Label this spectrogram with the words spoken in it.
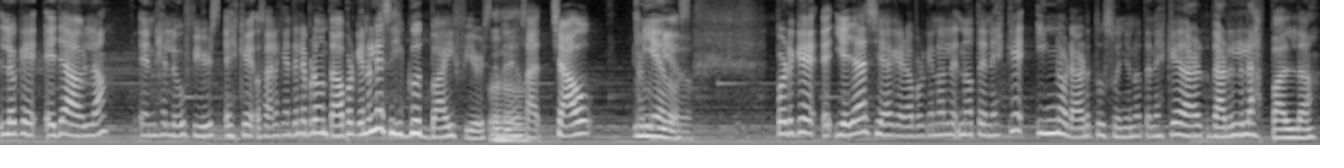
lo que ella habla en Hello Fears es que, o sea, la gente le preguntaba, ¿por qué no le decís goodbye fears? O sea, chao miedos. miedo. Porque, eh, y ella decía que era porque no, no tenés que ignorar tu sueño, no tenés que dar, darle la espalda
